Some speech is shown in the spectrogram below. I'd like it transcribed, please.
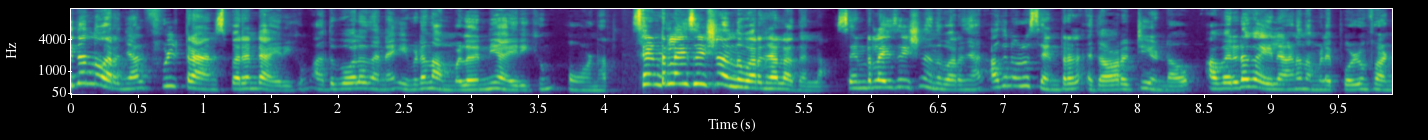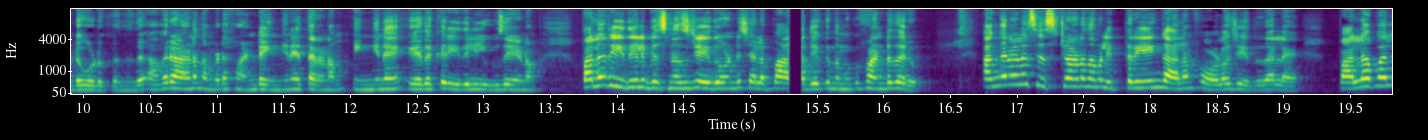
ഇതെന്ന് പറഞ്ഞാൽ ഫുൾ ട്രാൻസ്പെറന്റ് ആയിരിക്കും. അതുപോലെ തന്നെ ഇവിടെ നമ്മൾ തന്നെ ആയിരിക്കും ഓണർ സെൻട്രലൈസേഷൻ എന്ന് പറഞ്ഞാൽ അതല്ല. സെൻട്രലൈസേഷൻ എന്ന് പറഞ്ഞാൽ അതിനൊരു സെൻട്രൽ അതോറിറ്റി ഉണ്ടാവും. അവരുടെ കയ്യിലാണ് നമ്മൾ എപ്പോഴും ഫണ്ട് കൊടുക്കുന്നത്. അവരാണ് നമ്മുടെ ഫണ്ട് എങ്ങനെ തരണം എങ്ങനെ ഏതൊക്കെ രീതിയിൽ യൂസ് ചെയ്യണം. പല രീതിയിൽ ബിസിനസ് ചെയ്തുകൊണ്ട് ചിലപ്പോൾ ആദ്യമൊക്കെ നമുക്ക് ഫണ്ട് തരും. അങ്ങനെയുള്ള സിസ്റ്റമാണ് നമ്മൾ ഇത്രയും കാലം ഫോളോ ചെയ്തത് അല്ലേ? പല പല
